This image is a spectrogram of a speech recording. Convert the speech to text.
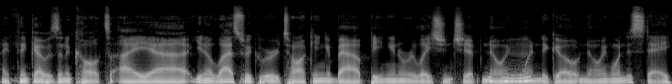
I think I was in a cult. I, uh, you know, last week we were talking about being in a relationship, knowing when to go, knowing when to stay.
